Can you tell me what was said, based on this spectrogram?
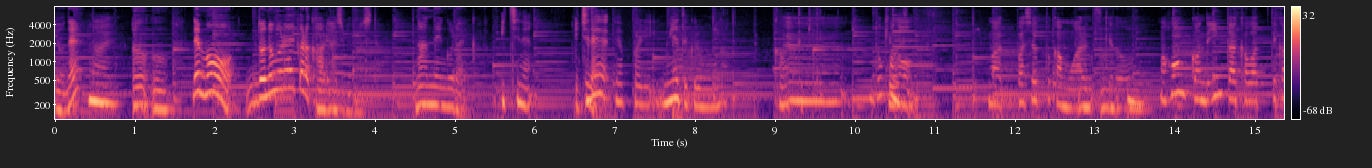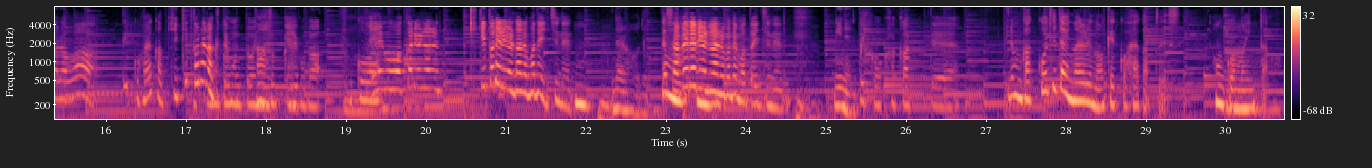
よね。うんはい。うんうん。でもどのぐらいから変わり始めました？何年ぐらいから？1年。1年。でやっぱり見えてくるものがう変わってきたん。どこの、まあ、場所とかもあるんですけど、うんうんまあ、香港でインター変わってからは結構早かった。聞き取れなくて本当に英語が。英語分かるようになる聞き取れるようになるまで1年。うん。うんなるほど。でも喋れるようになるまでまた1年。2年。結構かかって。でも学校自体になれるのは結構早かったです。香港のインターは。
